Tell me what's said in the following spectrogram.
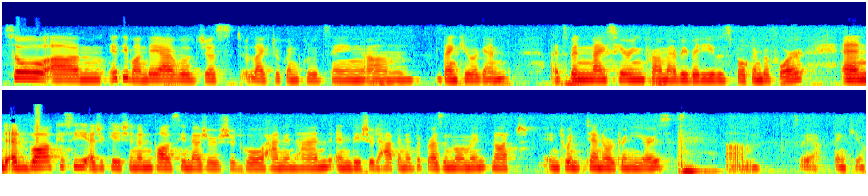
so um, iti day, i will just like to conclude saying um, thank you again it's been nice hearing from everybody who's spoken before. And advocacy, education, and policy measures should go hand in hand, and they should happen at the present moment, not in 20, 10 or 20 years. Um, so, yeah, thank you.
